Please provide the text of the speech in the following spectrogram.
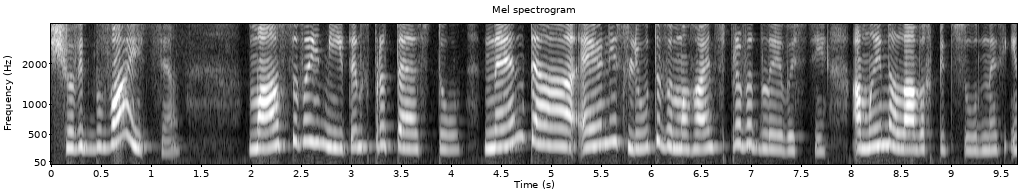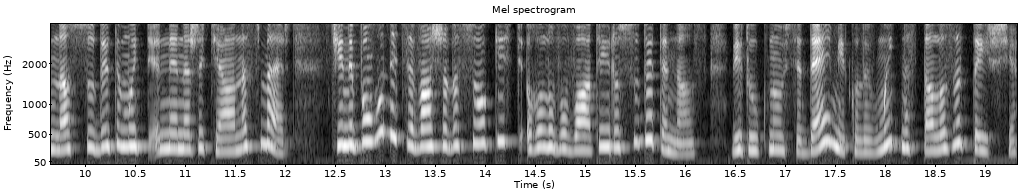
Що відбувається? Масовий мітинг протесту. Нен та Еліс люто вимагають справедливості, а ми на лавах підсудних і нас судитимуть не на життя, а на смерть. Чи не погодиться ваша високість головувати і розсудити нас? відгукнувся Демі, коли вмить настало затишя,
